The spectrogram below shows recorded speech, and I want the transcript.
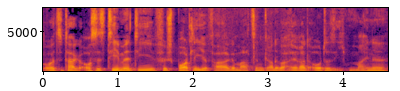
heutzutage auch Systeme, die für sportliche Fahrer gemacht sind, gerade bei Allradautos. Ich meine,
